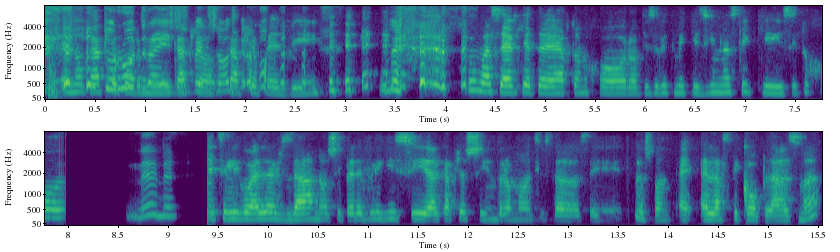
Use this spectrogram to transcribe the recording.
Ενώ κάποιο κορμί, κάποιο, κάποιο παιδί ναι. που μας έρχεται από τον χώρο της ρυθμικής γυμναστικής ή του χώρου. Ναι, ναι. Έτσι λίγο έλερς υπερευληγησία, κάποιο σύνδρομο έτσι, στο, ε, ελαστικό πλάσμα.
